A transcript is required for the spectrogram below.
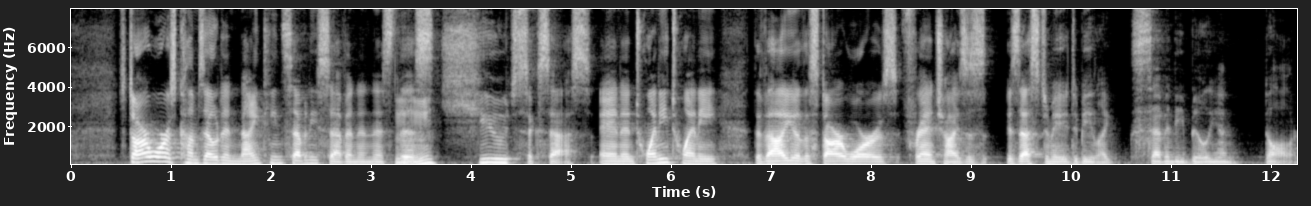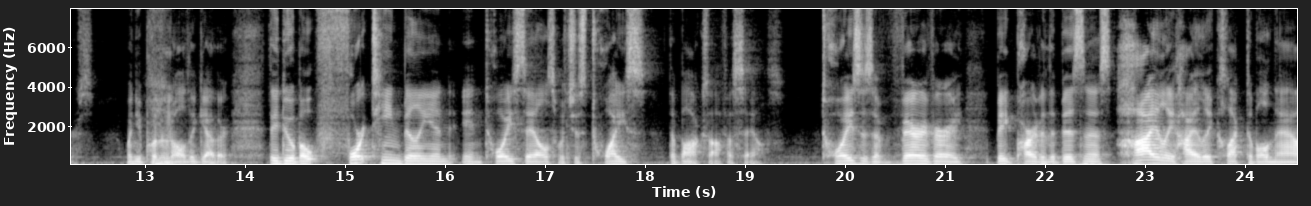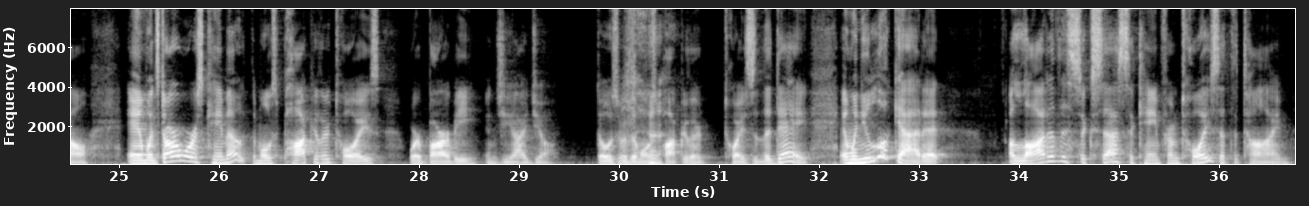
Star Wars comes out in 1977 and it's this mm-hmm. huge success. And in 2020, the value of the Star Wars franchise is, is estimated to be like $70 billion when you put mm-hmm. it all together. They do about 14 billion in toy sales, which is twice the box office sales. Toys is a very, very big part of the business, highly, highly collectible now. And when Star Wars came out, the most popular toys were Barbie and G.I. Joe. Those were the most popular toys of the day. And when you look at it, a lot of the success that came from toys at the time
